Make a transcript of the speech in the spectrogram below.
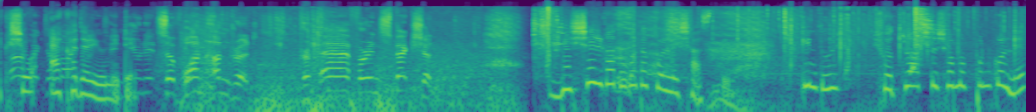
একশো এক হাজার ইউনিটে বিশ্বাসঘাতকতা করলে শাস্তি। কিন্তু শত্রু আত্মসমর্পণ করলে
